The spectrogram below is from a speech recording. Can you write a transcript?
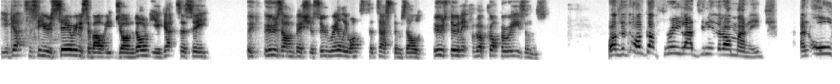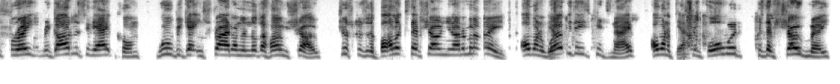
you get to see who's serious about it, John, don't you? You get to see who's ambitious, who really wants to test themselves, who's doing it for the proper reasons. Well, I've got three lads in it that I manage, and all three, regardless of the outcome, will be getting straight on another home show just because of the bollocks they've shown. You know what I mean? I want to Yeah. work with these kids now. I want to push Yeah. them forward because they've showed me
